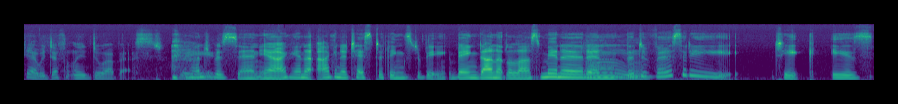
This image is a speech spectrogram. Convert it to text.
Yeah, we definitely do our best. Hundred percent. Yeah, I can I can attest to things to be being done at the last minute, and the Mm. diversity tick is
